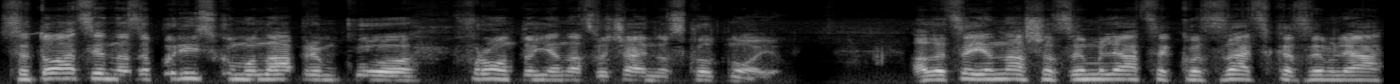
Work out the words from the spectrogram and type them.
Ситуація на Запорізькому напрямку фронту є надзвичайно складною. Але це є наша земля, це козацька земля,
